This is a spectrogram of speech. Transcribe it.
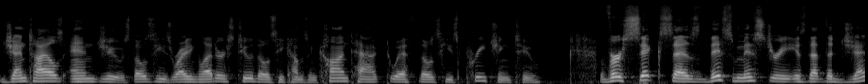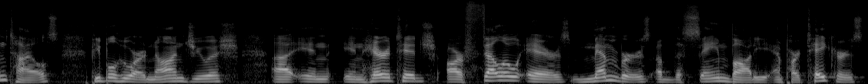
Gentiles and Jews, those he's writing letters to, those he comes in contact with, those he's preaching to. Verse 6 says, This mystery is that the Gentiles, people who are non Jewish uh, in, in heritage, are fellow heirs, members of the same body, and partakers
